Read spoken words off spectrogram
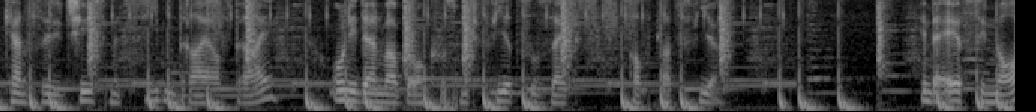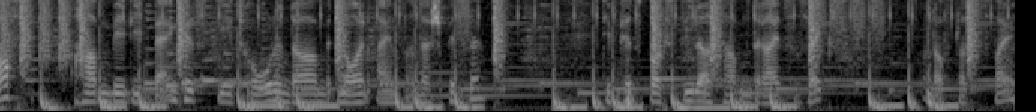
die Kansas City Chiefs mit 7-3 auf 3 und die Denver Broncos mit 4 zu 6 auf Platz 4. In der AFC North haben wir die Bengals, die thronen da mit 9-1 an der Spitze. Die Pittsburgh Steelers haben 3 zu 6 und auf Platz 2.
